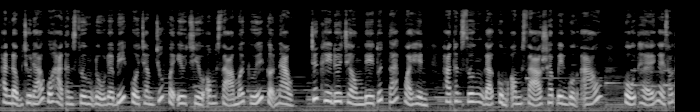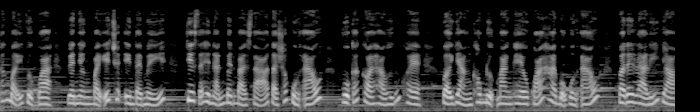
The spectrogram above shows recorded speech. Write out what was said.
Hành động chu đáo của Hà Thanh Xuân đủ để biết cô chăm chút và yêu chiều ông xã mới cưới cỡ nào. Trước khi đưa chồng đi tuyết tác ngoại hình, Hà Thanh Xuân đã cùng ông xã shopping quần áo. Cụ thể, ngày 6 tháng 7 vừa qua, doanh nhân 7X check-in tại Mỹ, chia sẻ hình ảnh bên bà xã tại shop quần áo. Vua cá coi hào hứng khoe, vợ dặn không được mang theo quá hai bộ quần áo, và đây là lý do.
